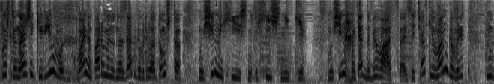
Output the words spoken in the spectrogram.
Слушайте, у нас же Кирилл вот буквально пару минут назад говорил о том, что мужчины хищни- хищники. Мужчины хотят добиваться. А сейчас Ливан говорит, ну,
